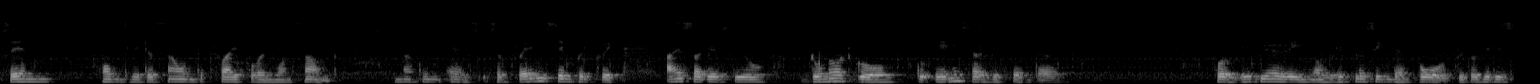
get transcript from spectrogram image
same home theater sound that 5.1 sound. Nothing else. It's a very simple trick. I suggest you do not go to any service center for repairing or replacing that board because it is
